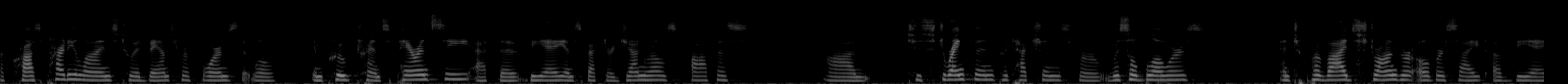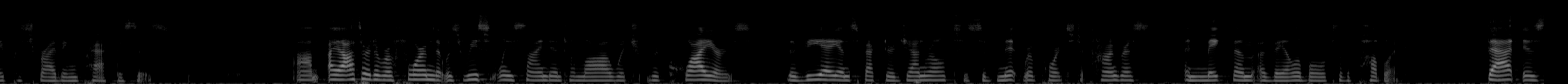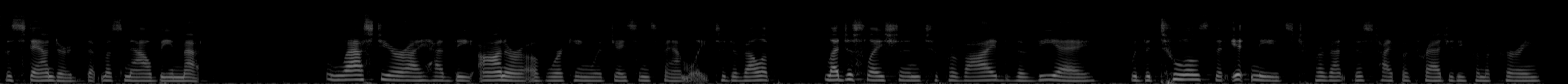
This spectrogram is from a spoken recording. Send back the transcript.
across party lines to advance reforms that will improve transparency at the VA Inspector General's office, um, to strengthen protections for whistleblowers, and to provide stronger oversight of VA prescribing practices. Um, I authored a reform that was recently signed into law which requires the VA Inspector General to submit reports to Congress and make them available to the public. That is the standard that must now be met. Last year, I had the honor of working with Jason's family to develop legislation to provide the VA with the tools that it needs to prevent this type of tragedy from occurring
